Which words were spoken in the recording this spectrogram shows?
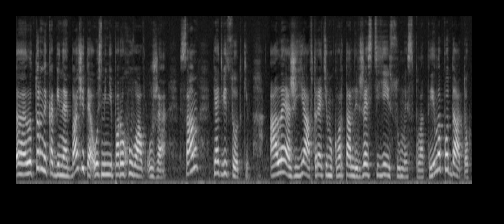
електронний кабінет, бачите, ось мені порахував уже сам 5%. Але ж я в третьому кварталі вже з цієї суми сплатила податок.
